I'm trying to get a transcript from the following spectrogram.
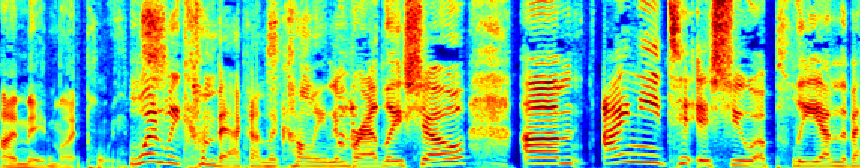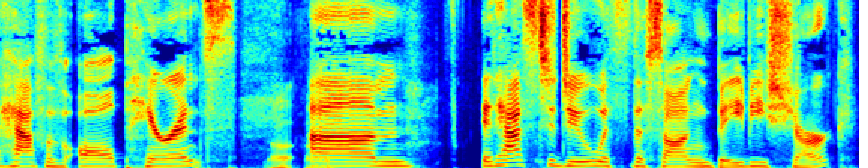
I made my point. When we come back on the Colleen and Bradley show, um, I need to issue a plea on the behalf of all parents. Uh-oh. Um, it has to do with the song Baby Shark.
